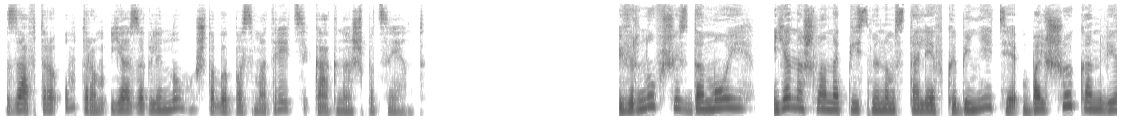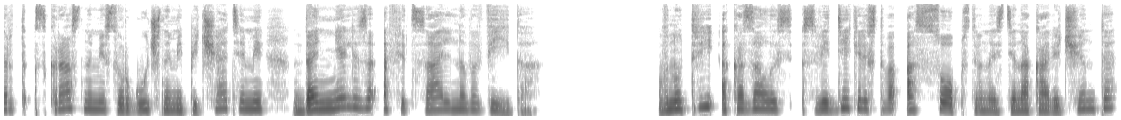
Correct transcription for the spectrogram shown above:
Завтра утром я загляну, чтобы посмотреть, как наш пациент. Вернувшись домой, я нашла на письменном столе в кабинете большой конверт с красными сургучными печатями до официального вида. Внутри оказалось свидетельство о собственности на Кавиченте,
